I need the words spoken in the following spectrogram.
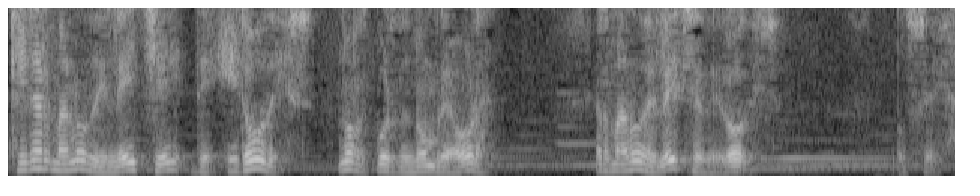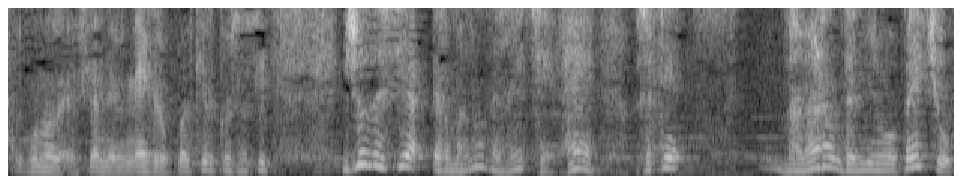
que era hermano de leche de Herodes, no recuerdo el nombre ahora, hermano de leche de Herodes, no sé, algunos le decían el negro, cualquier cosa así. Y yo decía, hermano de leche, ¿eh? o sea que mamaron del mismo pecho.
